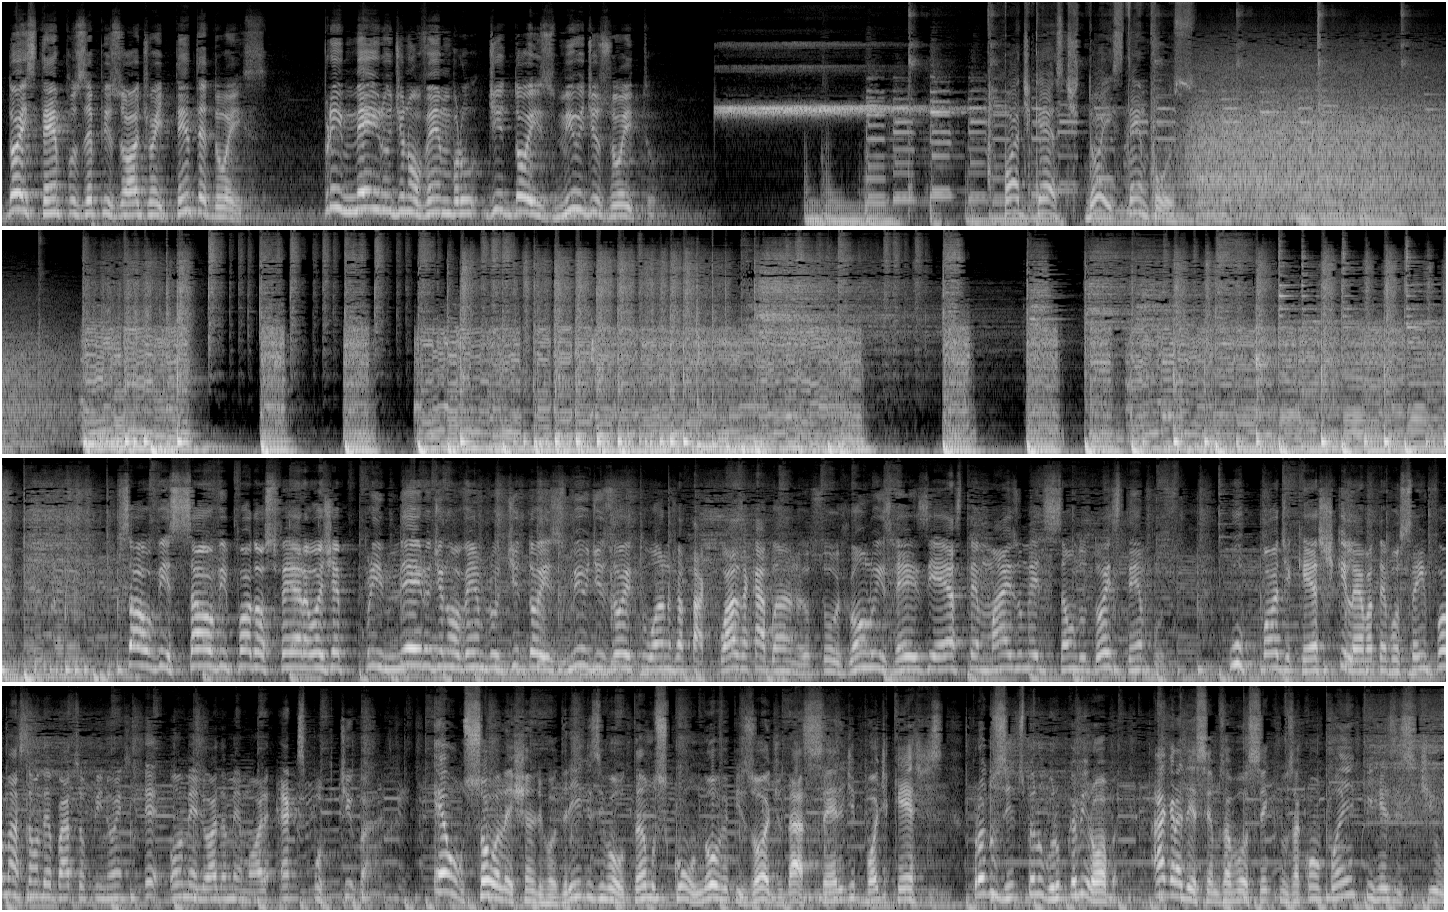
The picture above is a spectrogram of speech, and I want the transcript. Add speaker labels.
Speaker 1: Dois Tempos, episódio 82. 1 de novembro de 2018.
Speaker 2: Podcast Dois Tempos.
Speaker 1: Salve, salve Podosfera! Hoje é 1 de novembro de 2018, o ano já tá quase acabando. Eu sou João Luiz Reis e esta é mais uma edição do Dois Tempos, o podcast que leva até você informação, debates, opiniões e o melhor da memória esportiva.
Speaker 3: Eu sou Alexandre Rodrigues e voltamos com um novo episódio da série de podcasts produzidos pelo Grupo Gabiroba. Agradecemos a você que nos acompanha, que resistiu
